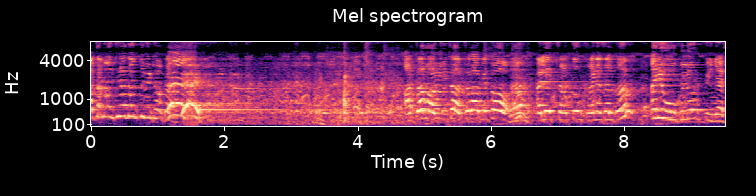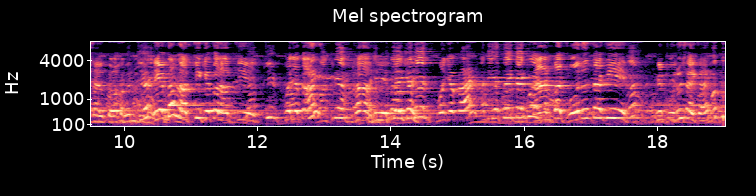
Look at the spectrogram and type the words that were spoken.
आता मावशीला जाऊन तुम्ही ठोका. आता मावशीचं असं नाव घेतो. अले चातून खाण्यासारखं आणि उगलून पिण्यासारखं. म्हणजे? एकदम लापची घेतो लापची लापची? म्हणजे काय. हा. आधी येतंय काय? म्हणजे काय? येतंय काय कानपात बोलून टाकीन हा? मी पुरुष आहे काय? मग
